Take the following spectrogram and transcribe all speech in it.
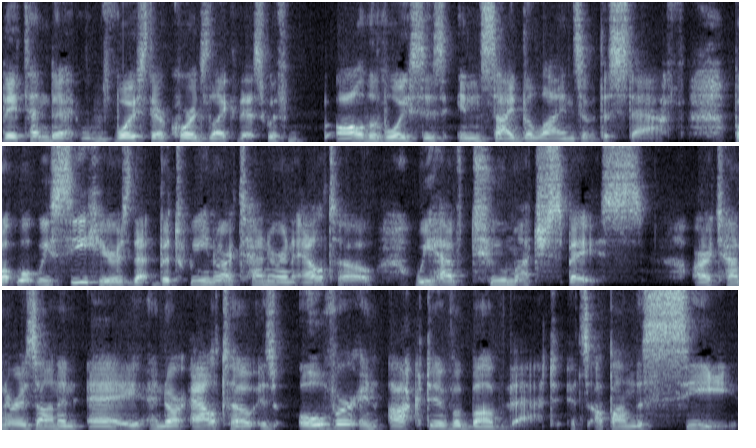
they tend to voice their chords like this, with all the voices inside the lines of the staff. But what we see here is that between our tenor and alto, we have too much space. Our tenor is on an A, and our alto is over an octave above that. It's up on the C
